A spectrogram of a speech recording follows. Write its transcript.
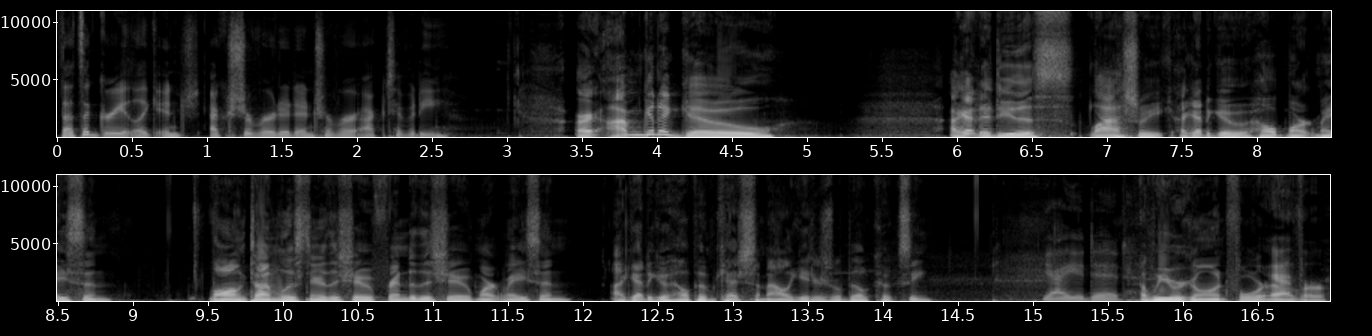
That's a great like in- extroverted introvert activity. All right, I'm gonna go. I got to do this last week. I got to go help Mark Mason, longtime listener of the show, friend of the show, Mark Mason. I got to go help him catch some alligators with Bill Cooksey. Yeah, you did. We were going forever.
